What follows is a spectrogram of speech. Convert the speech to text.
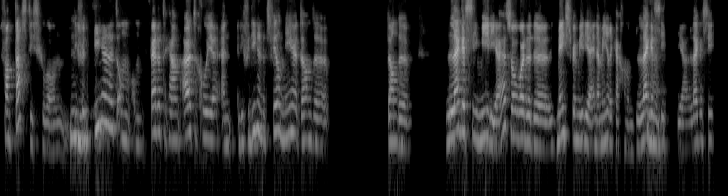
Fantastisch gewoon. Die mhm. verdienen het om, om verder te gaan, uit te groeien. En die verdienen het veel meer dan de, dan de legacy media. Hè? Zo worden de mainstream media in Amerika genoemd. Legacy media. Legacy,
